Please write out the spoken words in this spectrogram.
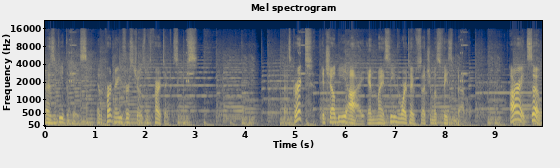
That is indeed the case, and the partner you first chose was a fire type, it seems. That's correct. It shall be I, and my esteemed war type such you must face in battle. Alright, so,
